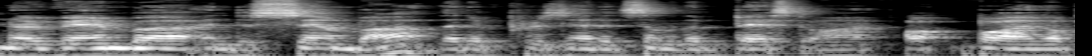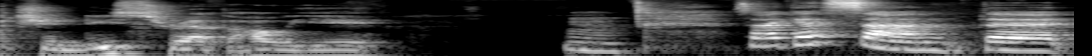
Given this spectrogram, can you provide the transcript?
November and December that have presented some of the best buying opportunities throughout the whole year. Mm. So I guess um, the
